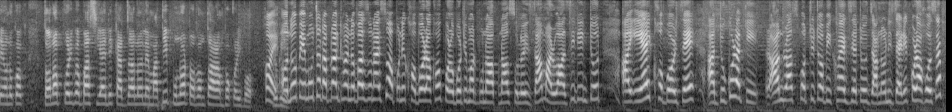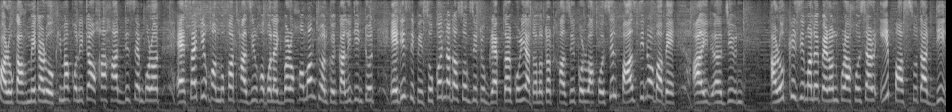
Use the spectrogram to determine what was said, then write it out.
তেওঁলোকক তলব কৰিব বা চি আই ডি কাৰ্যালয়লৈ মাতি পুনৰ তদন্ত আৰম্ভ কৰিব। হয়। অনুপ এই মুহূৰ্তত আপোনাক ধন্যবাদ জনাইছোঁ। আপুনি খবৰ ৰাখক। পৰৱৰ্তী সময়ত পুনৰ আপোনাৰ ওচৰলৈ যাম। আৰু আজিৰ দিনটোত এয়াই খবৰ যে দুগৰাকী আন ৰাজপত্ৰিত বিষয়াক যিহেতু জাননী জাৰি কৰা হৈছে ফাৰুক আহমেদ আৰু অসীমা কলিতা অহা সাত ডিচেম্বৰত এছ আই টিৰ সন্মুখত হাজিৰ হ'ব লাগিব। আৰু সমান্তৰালকৈ কালি দিনটোত A D C P Sukanya দাসক যিহেতু গ্ৰেপ্তাৰ কৰি আদালতত হাজিৰ কৰোৱা হৈছিল পাঁচ দিনৰ বাবে আ, যি আৰক্ষী জিমালৈ প্ৰেৰণ কৰা হৈছে আৰু এই পাঁচোটা দিন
